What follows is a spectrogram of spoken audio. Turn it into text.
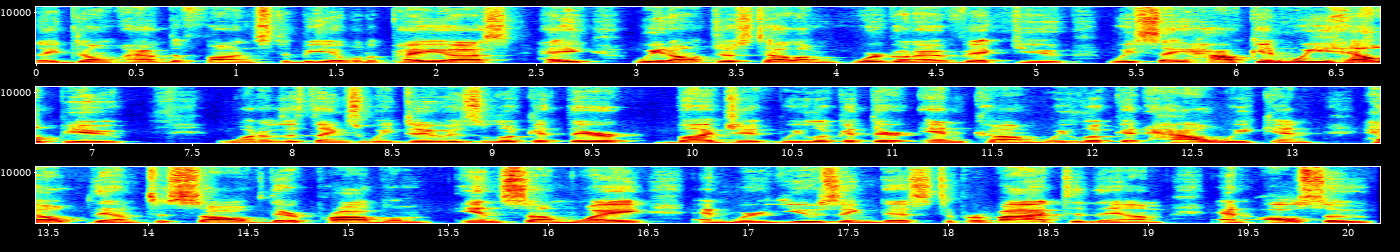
they don't have the funds to be able to pay us. Hey, we don't just tell them we're going to evict you. We say, how can we help you? One of the things we do is look at their budget. We look at their income. We look at how we can help them to solve their problem in some way. And we're using this to provide to them and also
